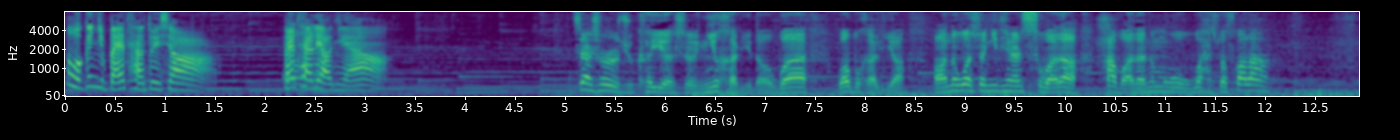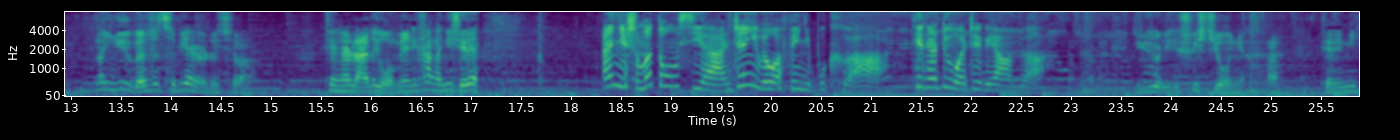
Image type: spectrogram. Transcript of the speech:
那我跟你白谈对象，白谈两年啊。这事儿就可以是你合理的，我我不合理啊！啊，那我说你天天吃我的，哈我的，那么我我还说错了？那你以为是吃别人的去吧？天天懒得要命，你看看你写的。哎，你什么东西啊？你真以为我非你不可啊？天天对我这个样子。有谁教你啊？天天你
